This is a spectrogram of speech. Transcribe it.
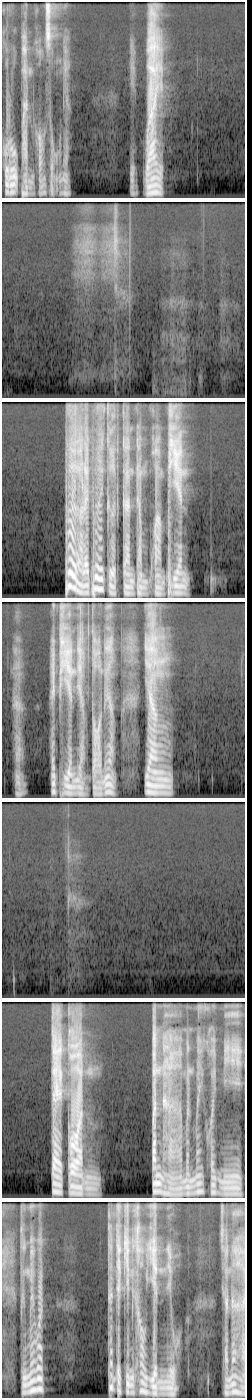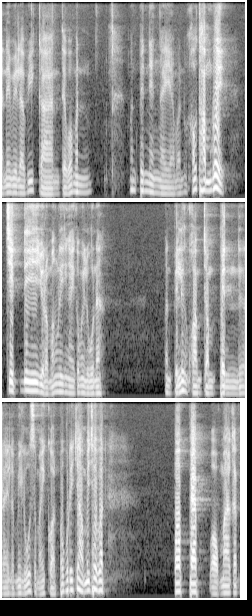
ครุพันของสงเนี่ยเก็บไว้ เพื่ออะไรเพื่อให้เกิดการทำความเพียร นะให้เพียรอย่างต่อเนื่อง อย่างแต่ก่อนปัญหามันไม่ค่อยมี ถึงแม้ว่า ท่านจะกินข้าวเย็นอยู่ฉันอาหารในเวลาวิการ แต่ว่ามันมันเป็นยังไงอะมันเขาทำด้วยจิตดีอยู่หรือมั้งหรือยังไงก็ไม่รู้นะ มันเป็นเรื่องความจำเป็นหรืออะไร เราไม่รู้สมัยก่อน พระพุทธเจ้าไม่ใช่ว่าปอบแปบออกมากัน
